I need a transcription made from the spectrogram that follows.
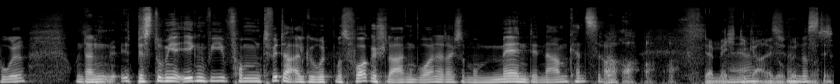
cool. Und dann bist du mir irgendwie vom Twitter-Algorithmus vorgeschlagen worden. Da dachte ich so, Moment, den Namen kennst du doch. Oh, oh, oh, der mächtige ja, Algorithmus.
